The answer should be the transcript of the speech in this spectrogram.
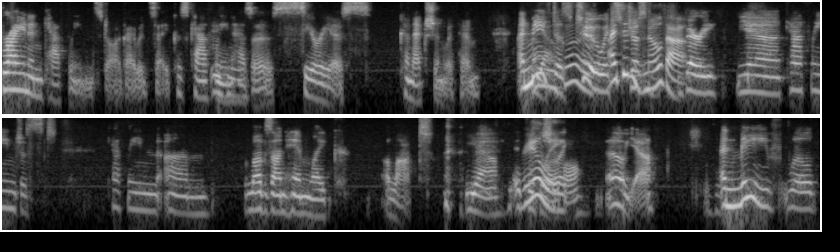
Brian and Kathleen's dog, I would say, because Kathleen mm-hmm. has a serious connection with him, and Maeve yeah, does good. too. It's I didn't just know that. Very, yeah. Kathleen just Kathleen um, loves on him like a lot. Yeah, it's really. Like, oh yeah, mm-hmm. and Maeve will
